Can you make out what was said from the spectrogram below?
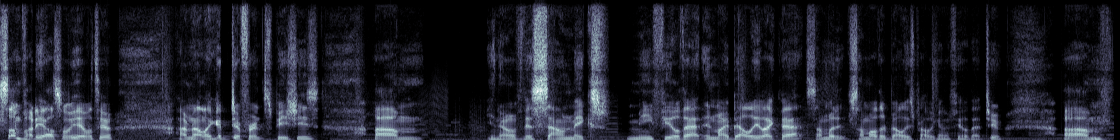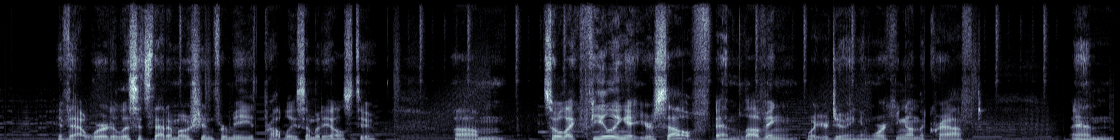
somebody else will be able to. I'm not like a different species. Um, you know, if this sound makes me feel that in my belly like that, somebody, some other belly's probably going to feel that too. Um, if that word elicits that emotion for me, it's probably somebody else too. Um, so, like feeling it yourself and loving what you're doing and working on the craft and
